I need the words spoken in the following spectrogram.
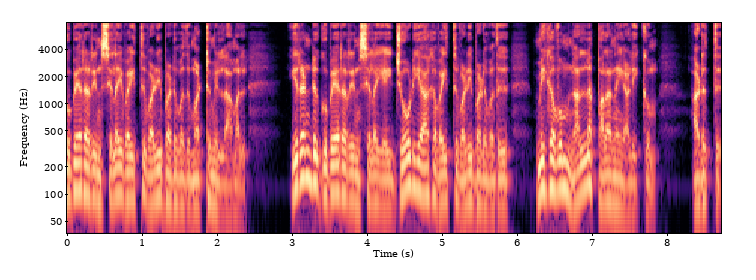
குபேரரின் சிலை வைத்து வழிபடுவது மட்டுமில்லாமல் இரண்டு குபேரரின் சிலையை ஜோடியாக வைத்து வழிபடுவது மிகவும் நல்ல பலனை அளிக்கும். அடுத்து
